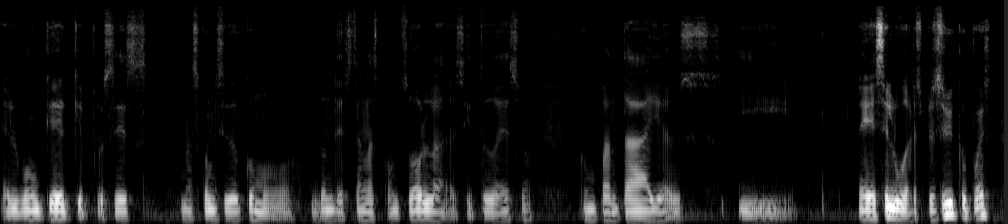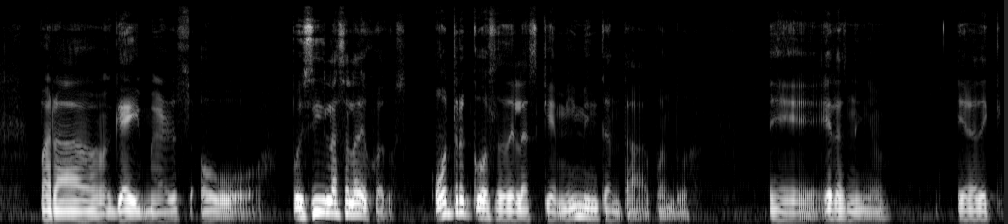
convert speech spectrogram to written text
El búnker que pues es más conocido como donde están las consolas y todo eso, con pantallas y ese lugar específico pues para gamers o pues sí, la sala de juegos. Otra cosa de las que a mí me encantaba cuando eh, eras niño era de que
